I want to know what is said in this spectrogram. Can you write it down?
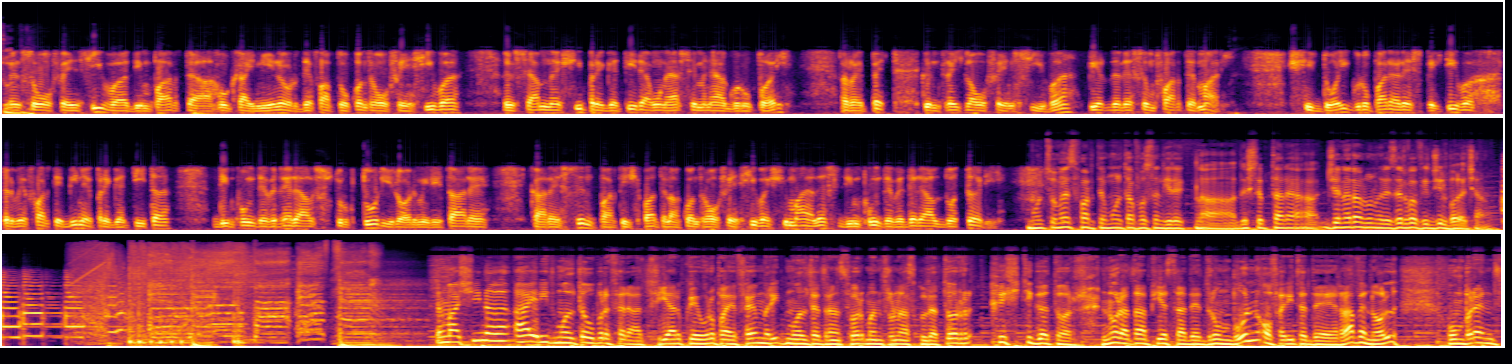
Însă o ofensivă din partea ucrainienilor, de fapt o contraofensivă, înseamnă și pregătirea unei asemenea grupări. Repet, când treci la ofensivă, pierdele sunt foarte mari și doi, gruparea respectivă trebuie foarte bine pregătită din punct de vedere al structurilor militare care sunt participate la contraofensivă și mai ales din punct de vedere al dotării. Mulțumesc foarte mult, a fost în direct la deșteptarea generalul în rezervă Virgil Bălăceanu. În mașină ai ritmul tău preferat, iar cu Europa FM ritmul te transformă într-un ascultător câștigător. Nu rata piesa de drum bun oferită de Ravenol, un brand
